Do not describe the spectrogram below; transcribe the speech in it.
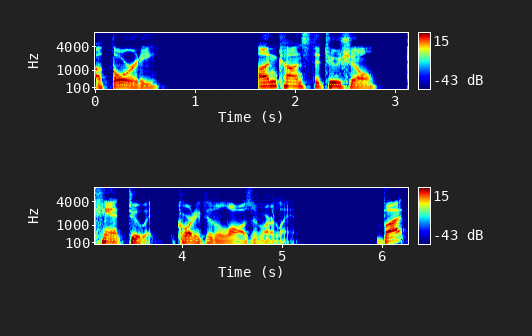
authority. Unconstitutional, can't do it according to the laws of our land. But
